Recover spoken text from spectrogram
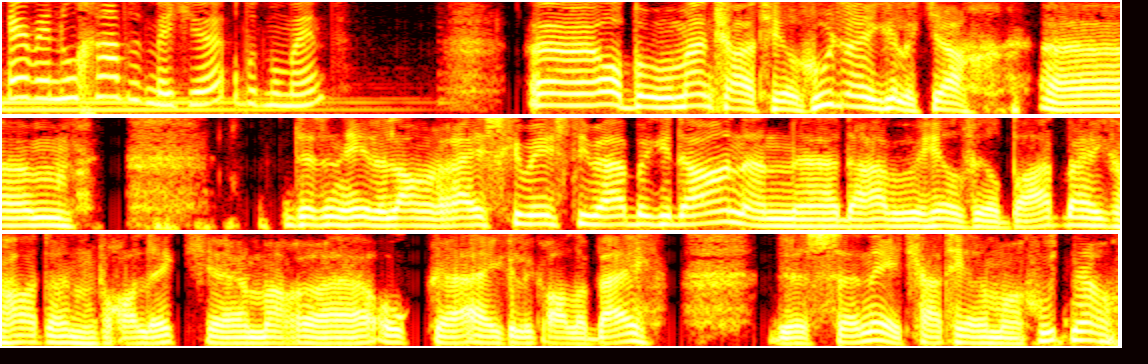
Erwin, hoe gaat het met je op het moment? Uh, op het moment gaat het heel goed eigenlijk, ja. Um, het is een hele lange reis geweest die we hebben gedaan en uh, daar hebben we heel veel baat bij gehad en vooral ik, uh, maar ook eigenlijk allebei. Dus nee, het gaat helemaal goed nou.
